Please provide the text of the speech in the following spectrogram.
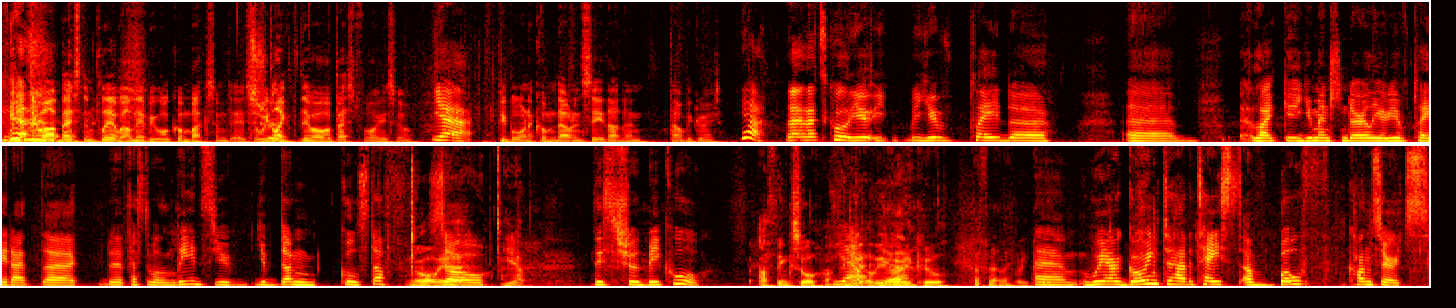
if we do our best and play well, maybe we'll come back someday. So we'd like to do our best for you. So yeah, if people want to come down and see that, then that would be great. yeah, that, that's cool. You you- you've played uh, uh, like you mentioned earlier. You've played at uh, the festival in Leeds. You you've done cool stuff. Oh, so Yep. this should be cool. I think so. I think Yeah. it'll be Yeah. very cool. Definitely. Very cool. Um, we are going to have a taste of both concerts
